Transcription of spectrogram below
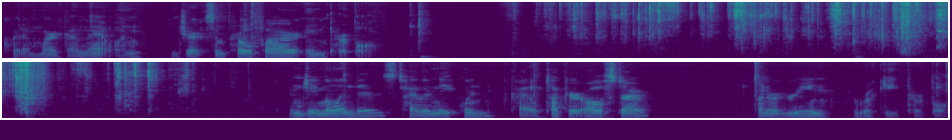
Quite a mark on that one. Jurickson Profar in purple. MJ Melendez, Tyler Naquin, Kyle Tucker All Star, Hunter Greene, rookie purple.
